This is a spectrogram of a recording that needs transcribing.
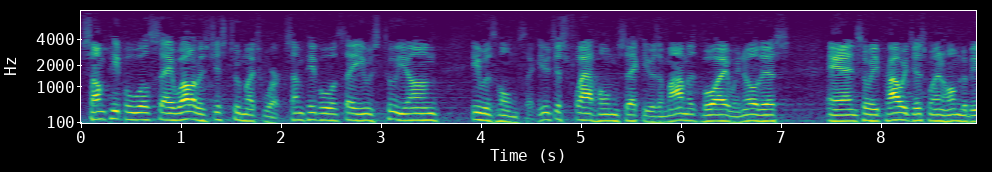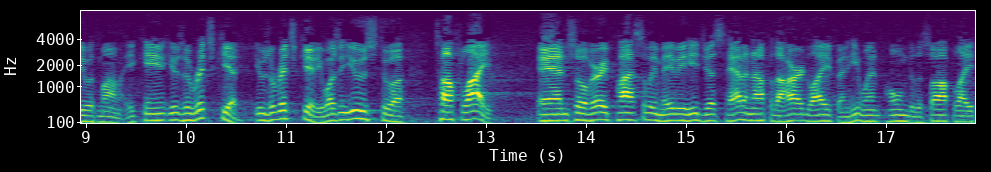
Some people will say, well, it was just too much work. Some people will say he was too young, he was homesick. He was just flat homesick. He was a mama's boy, we know this. And so he probably just went home to be with mama. He came, he was a rich kid. He was a rich kid. He wasn't used to a tough life. And so very possibly maybe he just had enough of the hard life and he went home to the soft life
